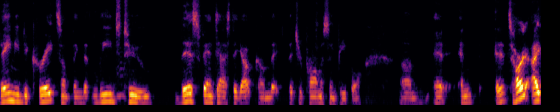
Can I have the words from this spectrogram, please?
They need to create something that leads to this fantastic outcome that that you're promising people. Um, and, and and it's hard i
